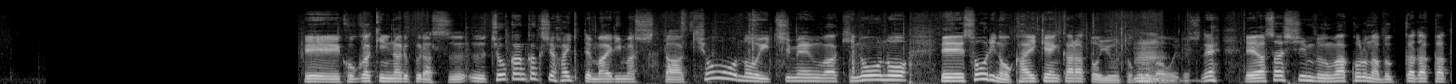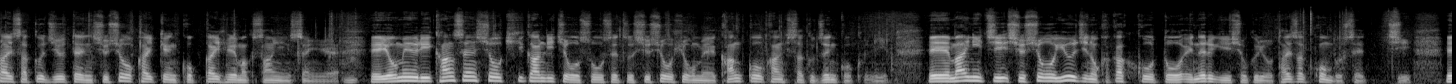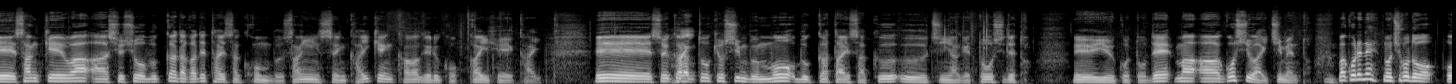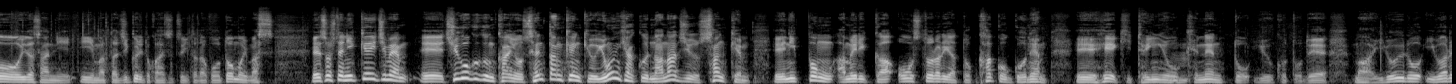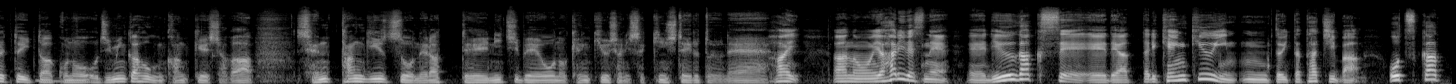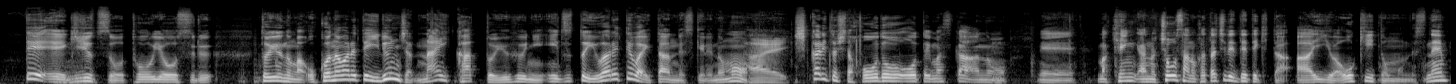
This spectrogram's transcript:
えー、ここが気になるプラス。長官各紙入ってまいりました。今日の一面は昨日の、えー、総理の会見からというところが多いですね、うん、えー、朝日新聞はコロナ物価高対策重点首相会見国会閉幕参院選へ、うん、えー、読売感染症危機管理庁創設首相表明観光喚起策全国に、えー、毎日首相有事の価格高騰エネルギー食料対策本部設置置、えー、産経は首相物価高で対策本部参院選会見掲げる国会閉会、えー、それから東京新聞も物価対策、賃上げ投資でと。えー、いうことで、まあ、5紙は一面と。まあ、これね、後ほど、飯田さんにまたじっくりと解説いただこうと思います。えー、そして日経一面、えー、中国軍関与先端研究473件、えー、日本、アメリカ、オーストラリアと過去5年、えー、兵器転用懸念ということで、うん、まあ、いろいろ言われていた、この自民解放軍関係者が、先端技術を狙って日米欧の研究者に接近しているというね。はい。あの、やはりですね、えー、留学生であったり研究員、うん、といった立場を使って、えー、技術を登用する。というのが行われているんじゃないかというふうにずっと言われてはいたんですけれども、はい、しっかりとした報道といいますか、あの、うん、えー、まあ、けん、あの、調査の形で出てきたあ意義は大きいと思うんですね。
